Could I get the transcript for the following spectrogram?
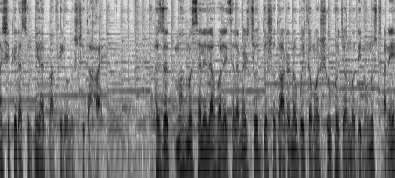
আশিকে রাসুল মিলাদ মাহফিল অনুষ্ঠিত হয়। হজরত মোহাম্মদ সাল্লাহ আলাইসাল্লামের চোদ্দশত আটানব্বইতম শুভ জন্মদিন অনুষ্ঠানে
